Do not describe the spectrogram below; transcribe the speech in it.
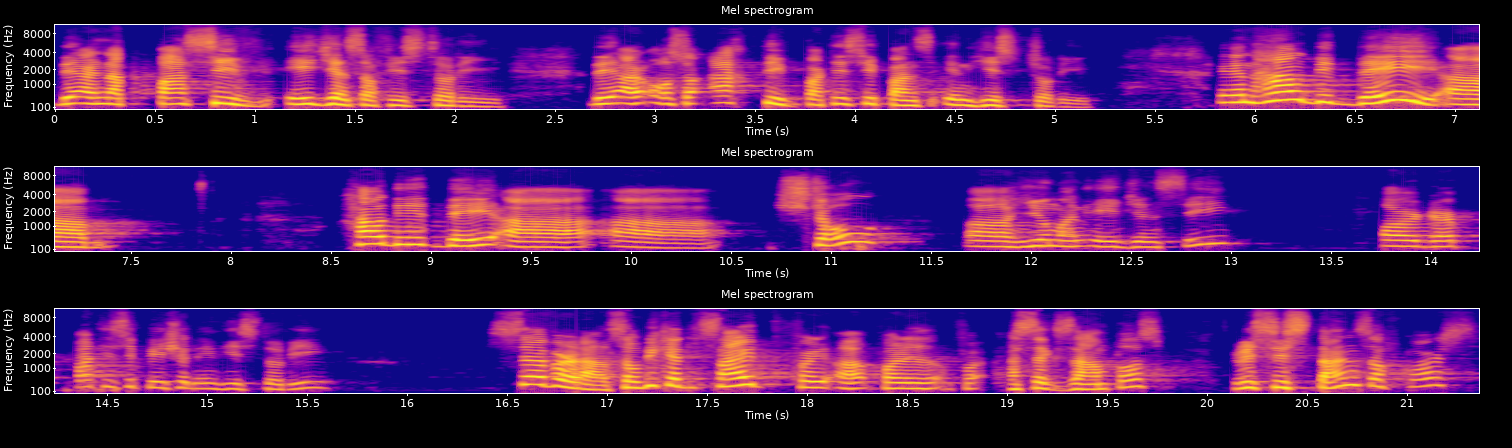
they are not passive agents of history they are also active participants in history. And how did they uh, how did they uh, uh show uh, human agency or their participation in history? Several. So we can cite for, uh, for, for as examples resistance of course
